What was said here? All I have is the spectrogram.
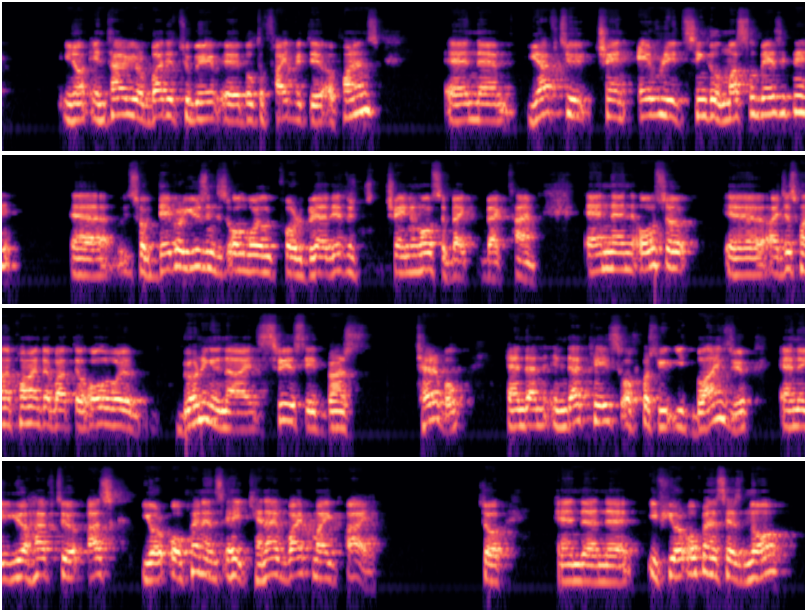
you know, entire your body to be able to fight with the opponents, and um, you have to train every single muscle basically. Uh, so they were using this olive oil for gladiator training also back back time, and then also uh, I just want to comment about the olive oil burning in the eye, seriously, it burns terrible. And then in that case, of course, you, it blinds you, and you have to ask your opponents, "Hey, can I wipe my eye?" So, and then uh, if your opponent says no,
